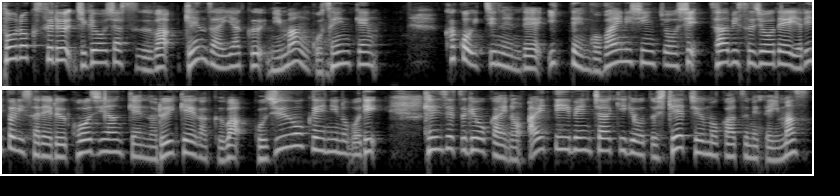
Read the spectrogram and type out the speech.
登録する事業者数は現在約2万5000件。過去1年で1.5倍に伸長しサービス上でやり取りされる工事案件の累計額は50億円に上り建設業界の IT ベンチャー企業として注目を集めています。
